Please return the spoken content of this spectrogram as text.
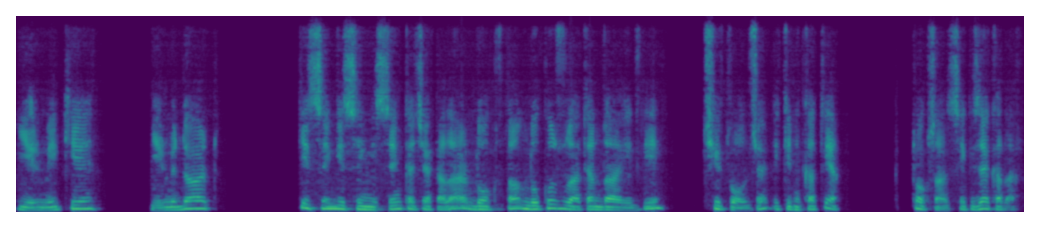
22, 24. Gitsin gitsin gitsin kaça kadar? 99 zaten dahil değil. Çift olacak. 2'nin katı ya. 98'e kadar.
